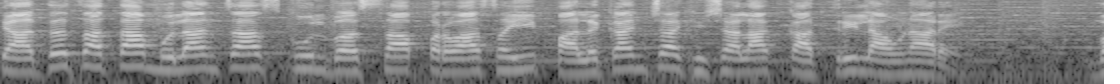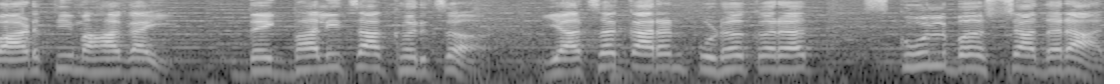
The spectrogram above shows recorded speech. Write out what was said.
त्यातच आता मुलांचा स्कूल बसचा प्रवासही पालकांच्या खिशाला कात्री लावणार. आहे वाढती महागाई देखभालीचा खर्च याचं कारण पुढं करत स्कूल बसच्या दरात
